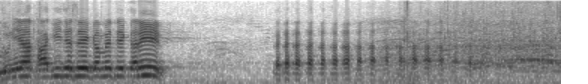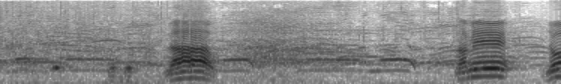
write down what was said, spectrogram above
દુનિયા થાકી જશે ગમે તે કરીને. રાવ. તમે જો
